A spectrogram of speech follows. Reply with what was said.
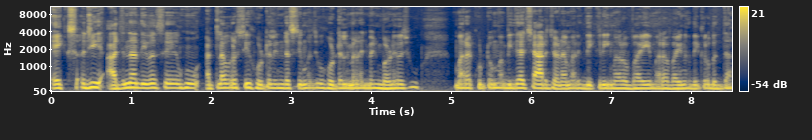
એક્સ હજી આજના દિવસે હું આટલા વર્ષથી હોટલ ઇન્ડસ્ટ્રીમાં છું હોટલ મેનેજમેન્ટ ભણ્યો છું. મારા કુટુંબમાં બીજા ચાર જણા મારી દીકરી મારો ભાઈ મારા ભાઈનો દીકરો બધા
